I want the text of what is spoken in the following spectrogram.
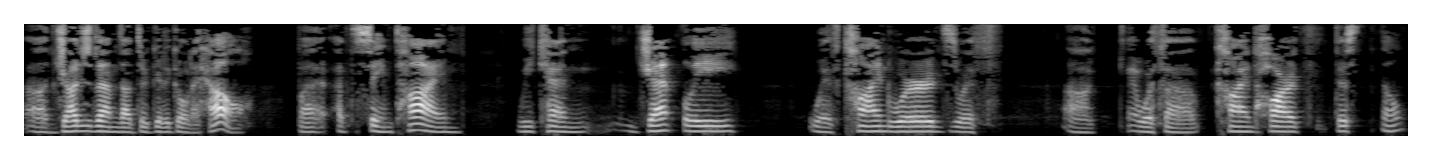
uh, judge them that they're going to go to hell. But at the same time, we can gently, with kind words, with uh, with a kind heart, this know,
